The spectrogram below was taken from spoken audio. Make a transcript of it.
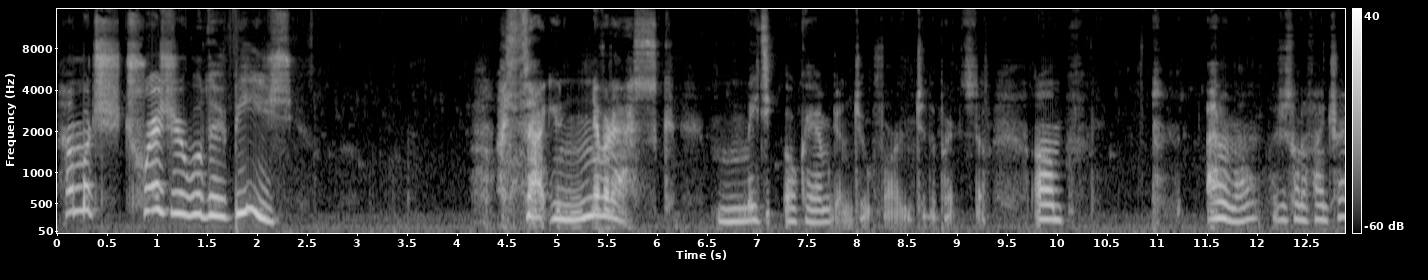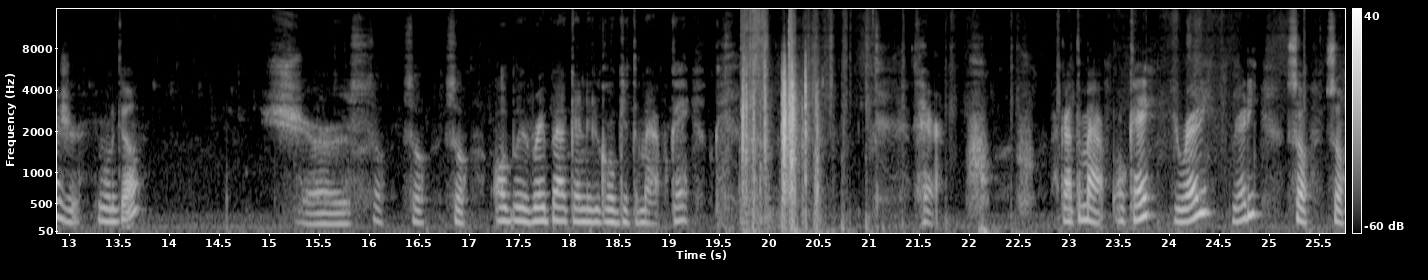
How much treasure will there be? I thought you never ask, matey. Okay, I'm getting too far into the pirate stuff. Um, I don't know. I just want to find treasure. You want to go? Sure. So, so, so, I'll be right back. I need to go get the map, okay? Okay. There. Got the map, okay? You ready? Ready? So, so,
